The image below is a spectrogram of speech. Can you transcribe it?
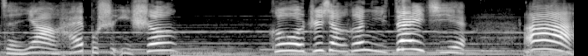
怎样还不是一生？可我只想和你在一起。啊，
